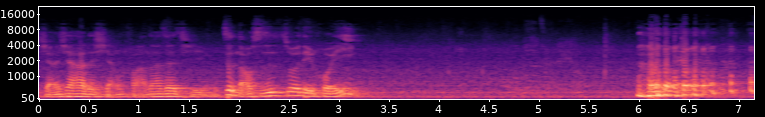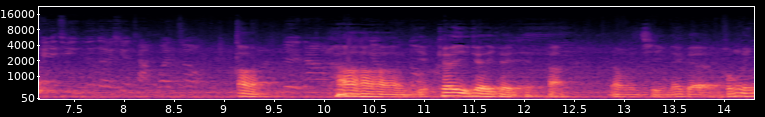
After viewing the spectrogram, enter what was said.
讲一下他的想法，那再请郑老师做一点回应。啊，好好好，也可以，可以，可以，好，那我们请那个洪玲。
